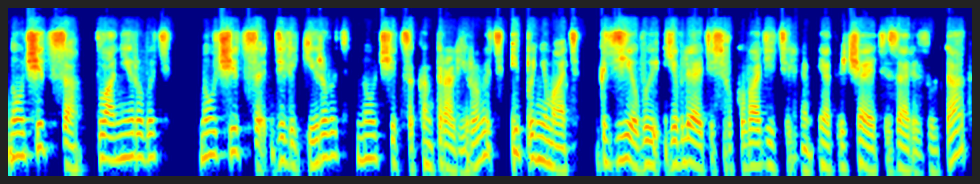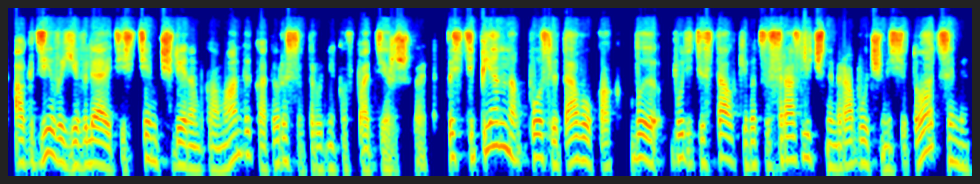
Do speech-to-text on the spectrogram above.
научиться планировать, научиться делегировать, научиться контролировать и понимать, где вы являетесь руководителем и отвечаете за результат, а где вы являетесь тем членом команды, который сотрудников поддерживает. Постепенно, после того, как вы будете сталкиваться с различными рабочими ситуациями,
